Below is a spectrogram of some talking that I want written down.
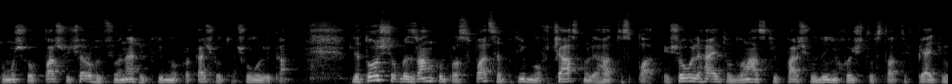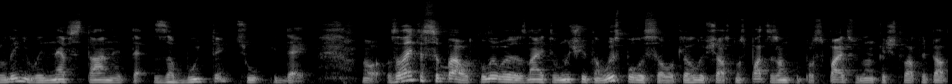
тому що в першу чергу цю енергію потрібно прокачувати чоловікам. Для того, щоб зранку просипатися, потрібно вчасно лягати спати. Якщо ви лягаєте в 12 в першій годині, хочете встати в 5 годині, ви не встанете. Забудьте цю ідею. От. Задайте себе, от коли ви знаєте, вночі там виспалися, от лягли вчасно спати, зранку просипається, годинка 4 5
